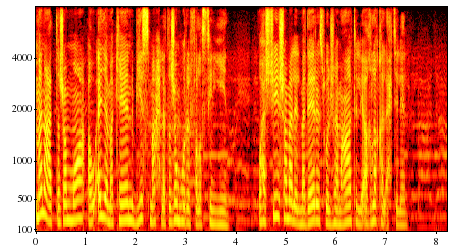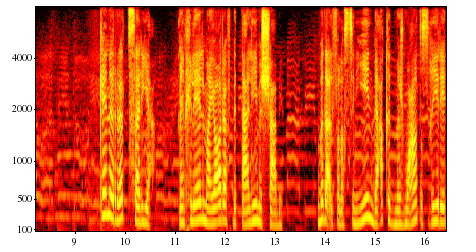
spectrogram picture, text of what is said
منع التجمع أو أي مكان بيسمح لتجمهر الفلسطينيين. وهالشي شمل المدارس والجامعات اللي أغلقها الاحتلال. كان الرد سريع من خلال ما يعرف بالتعليم الشعبي. بدأ الفلسطينيين بعقد مجموعات صغيرة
